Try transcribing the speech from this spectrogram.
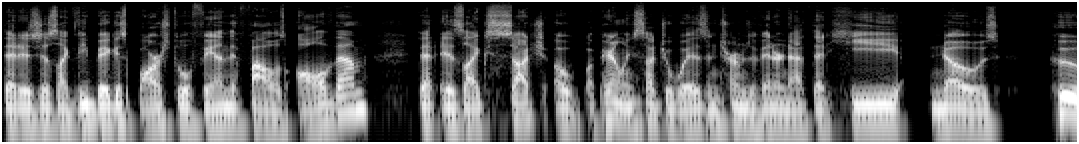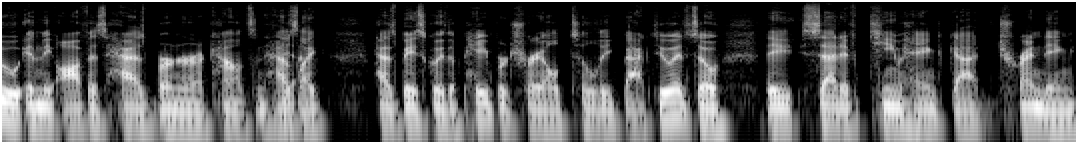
that is just like the biggest Barstool fan that follows all of them. That is like such a apparently such a whiz in terms of internet that he knows who in the office has burner accounts and has Yeah. like has basically the paper trail to leak back to it. So they said if Team Hank got trending,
